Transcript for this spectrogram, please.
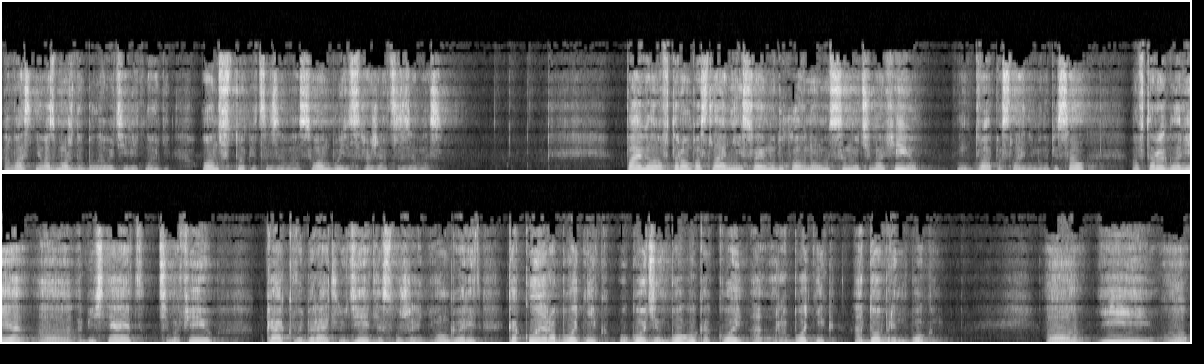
о вас невозможно было вытереть ноги. Он вступится за вас, Он будет сражаться за вас. Павел во втором послании своему духовному сыну Тимофею, два послания ему написал, во второй главе а, объясняет Тимофею, как выбирать людей для служения. Он говорит, какой работник угоден Богу, какой а, работник одобрен Богом. А, и а,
